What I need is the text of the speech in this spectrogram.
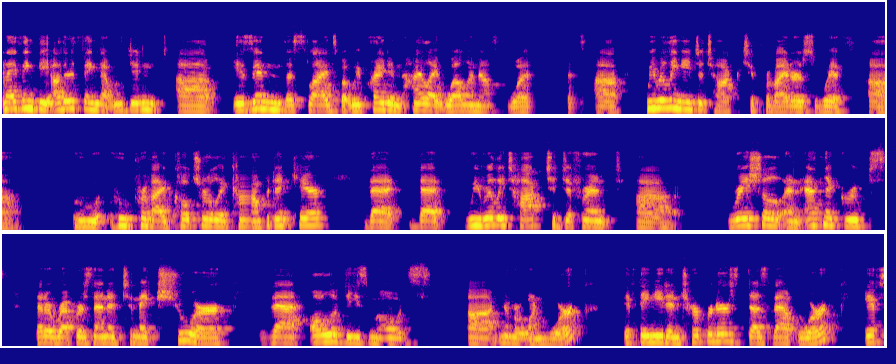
And I think the other thing that we didn't uh, is in the slides, but we probably didn't highlight well enough was uh, we really need to talk to providers with uh, who who provide culturally competent care. That that we really talk to different uh, racial and ethnic groups that are represented to make sure that all of these modes, uh, number one, work. If they need interpreters, does that work? If,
